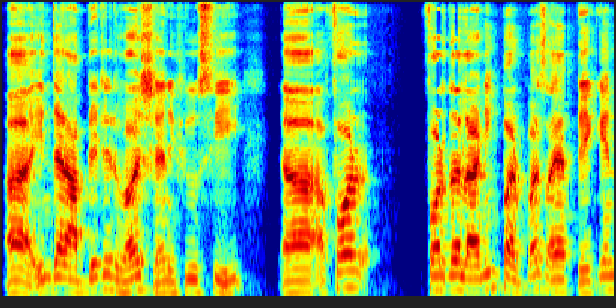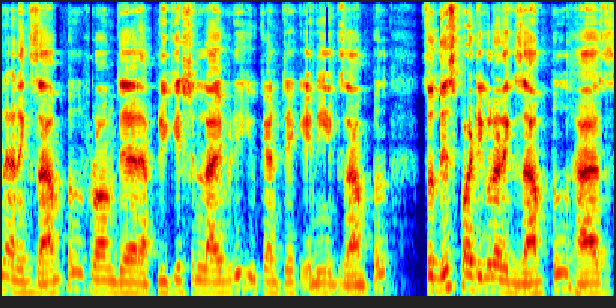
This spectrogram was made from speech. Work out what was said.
uh, in their updated version if you see uh, for for the learning purpose, I have taken an example from their application library. You can take any example. So this particular example has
